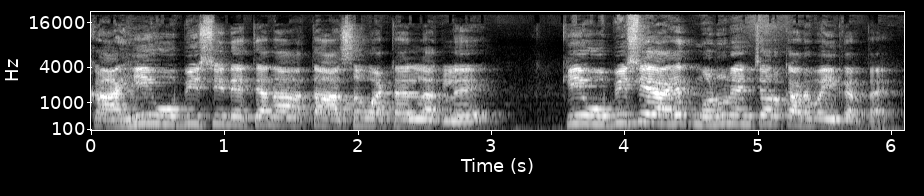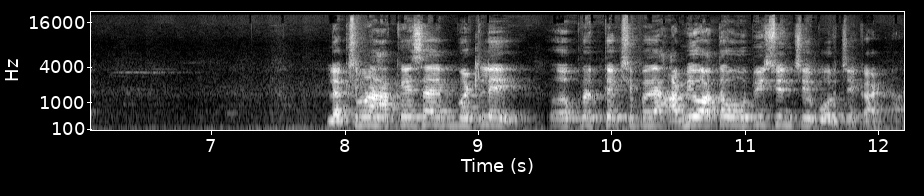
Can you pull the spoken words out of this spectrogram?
काही ओबीसी नेत्यांना आता असं वाटायला लागलंय की ओबीसी आहेत म्हणून यांच्यावर कारवाई करतायत. लक्ष्मण हाके साहेब म्हटले अप्रत्यक्षपणे आम्ही आता ओबीसीचे मोर्चे काढणार.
